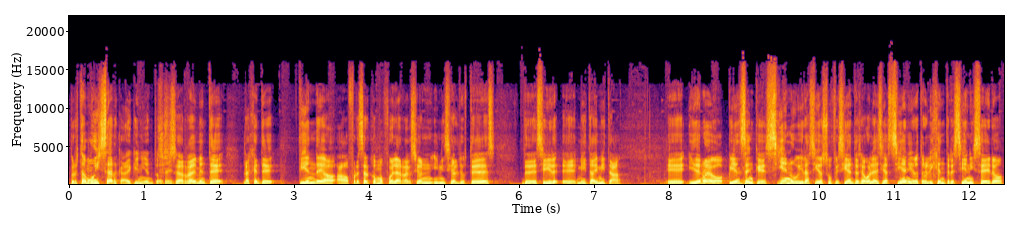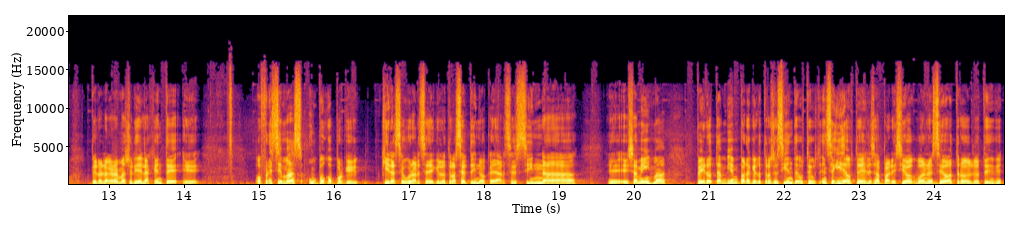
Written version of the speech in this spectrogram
pero está muy cerca de 500. Sí. O sea, realmente la gente tiende a, a ofrecer, como fue la reacción inicial de ustedes, de decir eh, mitad y mitad. Eh, y de nuevo, piensen que 100 hubiera sido suficiente. O sea, vos le decías 100 y el otro elige entre 100 y 0, pero la gran mayoría de la gente eh, ofrece más un poco porque quiere asegurarse de que el otro acepte y no quedarse sin nada eh, ella misma. Pero también para que el otro se sienta. Usted, enseguida a ustedes les apareció, bueno, ese otro lo, tengo que-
